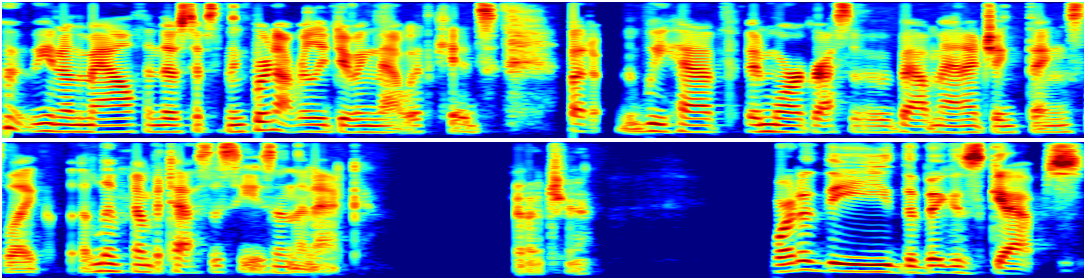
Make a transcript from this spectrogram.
you know, the mouth and those types of things. We're not really doing that with kids, but we have been more aggressive about managing things like lymph node metastases in the neck. Gotcha. What are the the biggest gaps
